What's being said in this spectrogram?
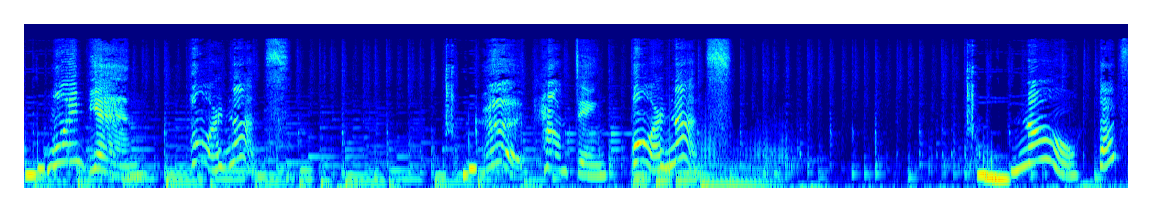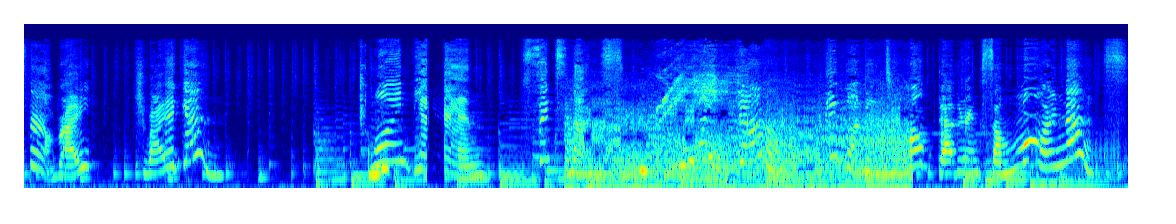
Muy bien! Four nuts. Good counting. Four nuts. No, that's not right. Try again. Muy bien. Six nuts. Great job! Tico needs your help gathering some more nuts.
